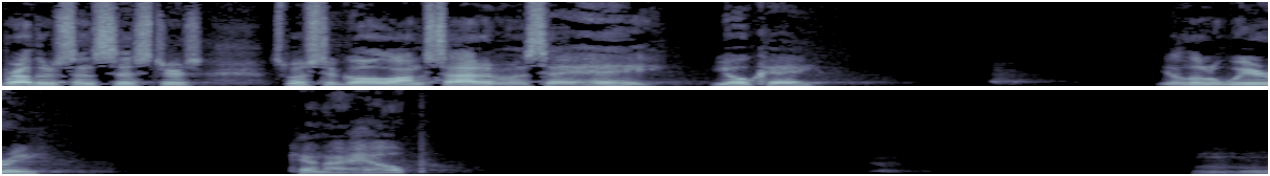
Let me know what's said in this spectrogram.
brothers and sisters? We're supposed to go alongside of them and say, hey, you okay? You a little weary? Can I help? Mm-hmm.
